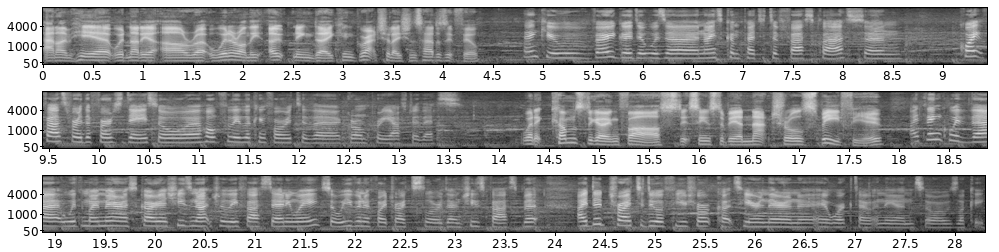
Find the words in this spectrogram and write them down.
And I'm here with Nadia, our uh, winner on the opening day. Congratulations. How does it feel? Thank you. We were very good. It was a nice competitive fast class and quite fast for the first day. So uh, hopefully looking forward to the Grand Prix after this. When it comes to going fast, it seems to be a natural speed for you. I think with that, with my mare Ascaria, she's naturally fast anyway. So even if I try to slow her down, she's fast. But I did try to do a few shortcuts here and there, and it worked out in the end. So I was lucky.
